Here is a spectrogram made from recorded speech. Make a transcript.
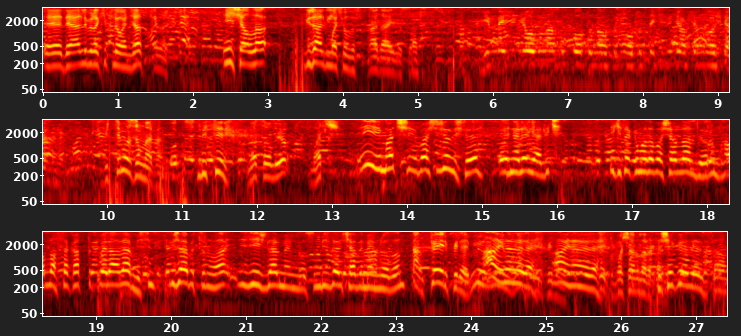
e, değerli bir rakiple oynayacağız. İnşallah güzel bir maç olur. Hadi hayırlısı. 25. Olgunlar Futbol Turnuvası'nın 38. akşamına hoş geldiniz. Bitti mi ısınma efendim? Bitti. Nasıl oluyor maç? İyi maç başlayacağız işte. Finale geldik. İki takıma da başarılar diliyorum. Allah sakatlık bela vermesin. Güzel bir turnuva. İzleyiciler memnun olsun. Bizler içeride memnun olalım. Yani fair play. Mühim Aynen olan öyle. fair play. Aynen öyle. Peki başarılar efendim. Teşekkür ederim. Sağ olun.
